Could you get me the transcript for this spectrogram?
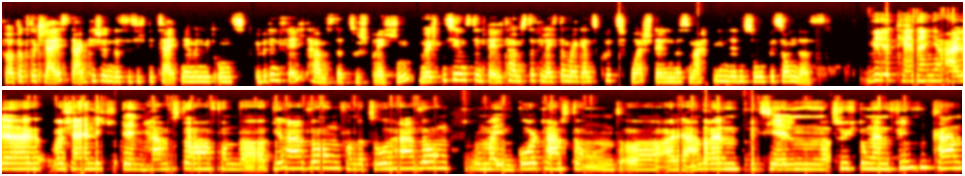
Frau Dr. Kleis, danke schön, dass Sie sich die Zeit nehmen, mit uns über den Feldhamster zu sprechen. Möchten Sie uns den Feldhamster vielleicht einmal ganz kurz vorstellen? Was macht ihn denn so besonders? Wir kennen ja alle wahrscheinlich den Hamster von der Tierhandlung, von der Zoohandlung, wo man eben Goldhamster und äh, alle anderen speziellen Züchtungen finden kann.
